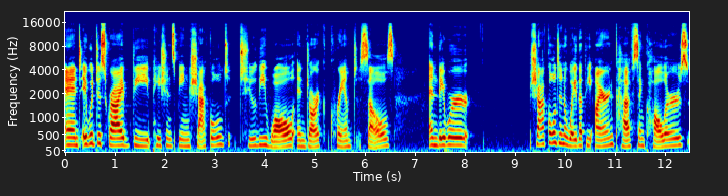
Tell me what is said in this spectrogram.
And it would describe the patients being shackled to the wall in dark, cramped cells. And they were shackled in a way that the iron cuffs and collars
